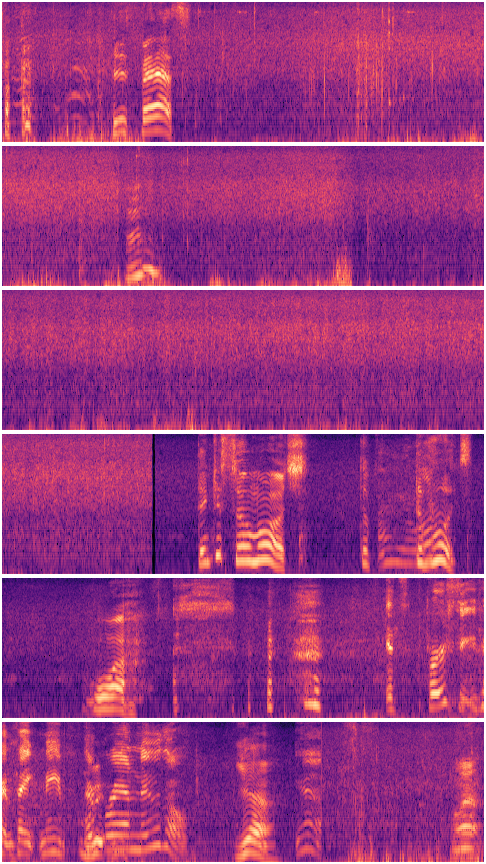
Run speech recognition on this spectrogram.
He's fast. Hmm. Thank you so much. The the woods. Wow. It's first you can thank me. They're Re- brand new though. Yeah. Yeah. Wow.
